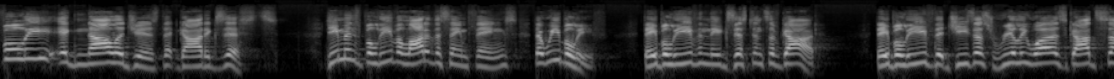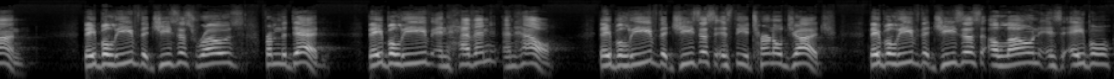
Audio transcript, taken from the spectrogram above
fully acknowledges that God exists. Demons believe a lot of the same things that we believe. They believe in the existence of God. They believe that Jesus really was God's son. They believe that Jesus rose from the dead. They believe in heaven and hell. They believe that Jesus is the eternal judge. They believe that Jesus alone is able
